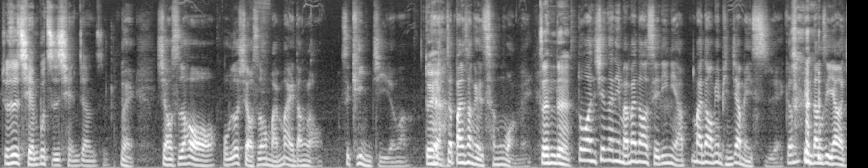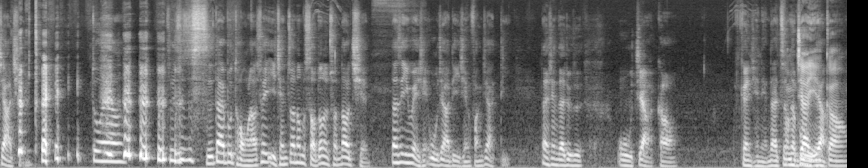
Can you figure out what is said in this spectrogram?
就是钱不值钱这样子。对，小时候我们说小时候买麦当劳是 king 级的吗？对啊，在班上可以称王哎、真的，对啊，现在你买麦当劳谁理你啊？麦当劳变平价美食、欸，跟便当是一样的价钱。对，对啊，所以这是时代不同了。所以以前赚那么少都能存到钱，但是因为以前物价低，以前房价低，但现在就是物价高，跟以前年代真的不一样。也高。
